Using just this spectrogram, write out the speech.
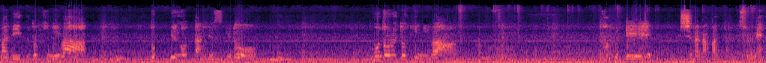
まで行くときには、うん。特急乗ったんですけど、うん。戻るときには、あの、確定しかなかったんですよね。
